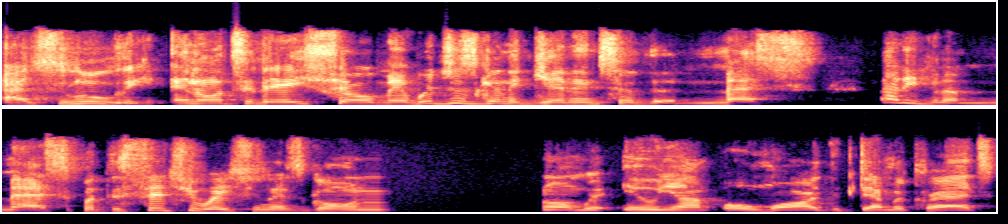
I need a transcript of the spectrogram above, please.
Absolutely. And on today's show, man, we're just going to get into the mess, not even a mess, but the situation that's going on with Ilhan Omar, the Democrats,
